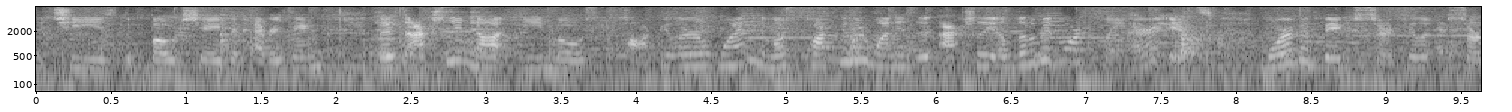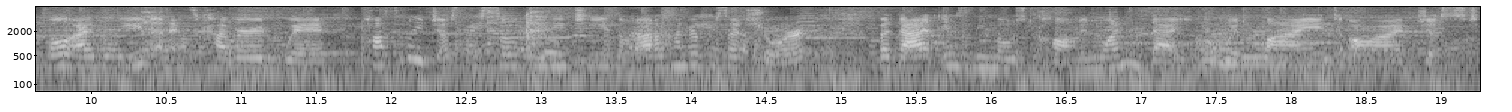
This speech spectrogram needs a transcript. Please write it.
the cheese, the boat shape and everything. But it's actually not the most popular one. The most popular one is actually a little bit more plainer. It's more of a big circular circle, I believe, and it's covered with possibly just the Sulguni cheese. I'm not 100% sure, but that is the most common one that you would find on just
